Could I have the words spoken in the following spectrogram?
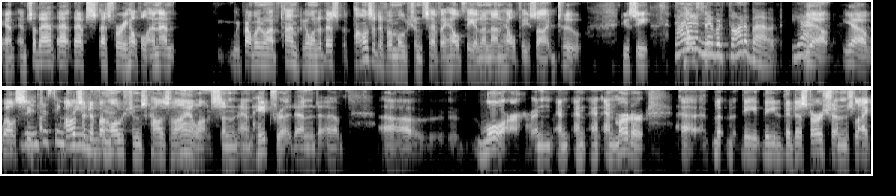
and and so that that that's that's very helpful. And then we probably don't have time to go into this, but positive emotions have a healthy and an unhealthy side too. You see, that healthy, I never thought about. Yeah, yeah, yeah. Well, see, interesting positive emotions cause violence and and hatred and. Uh, uh, war and and and, and murder uh, the, the the distortions like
